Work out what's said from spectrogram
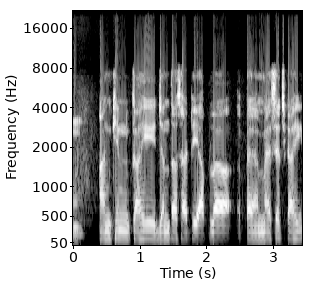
हम्म. आणखीन काही जनतासाठी आपला मेसेज काही?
